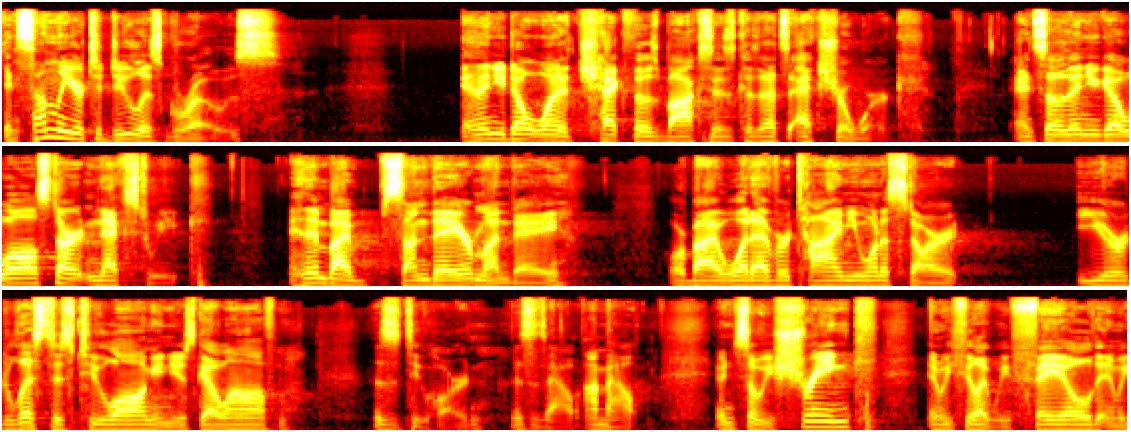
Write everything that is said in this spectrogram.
And suddenly your to do list grows. And then you don't want to check those boxes because that's extra work. And so then you go, well, I'll start next week. And then by Sunday or Monday, or by whatever time you want to start, your list is too long and you just go, well, this is too hard. This is out. I'm out. And so we shrink and we feel like we've failed and we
